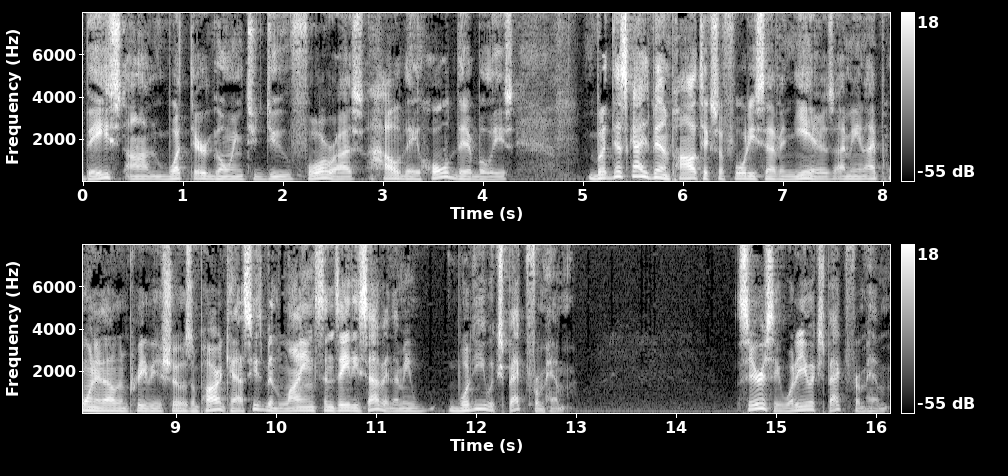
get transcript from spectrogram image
based on what they're going to do for us, how they hold their beliefs. But this guy's been in politics for 47 years. I mean, I pointed out in previous shows and podcasts, he's been lying since 87. I mean, what do you expect from him? Seriously, what do you expect from him?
